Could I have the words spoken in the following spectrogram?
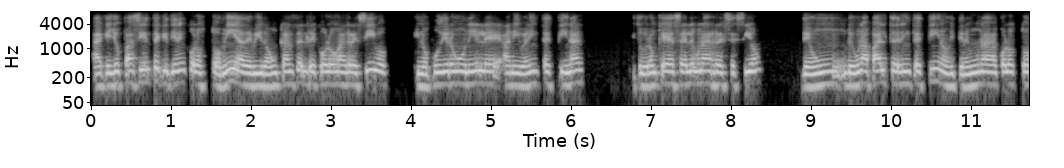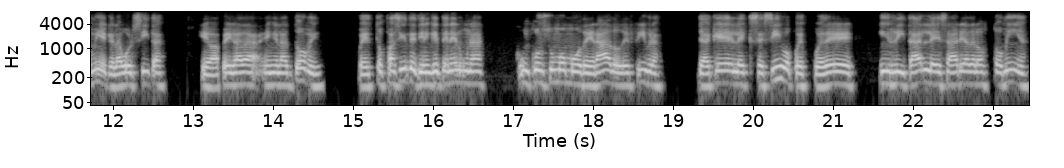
aquellos pacientes que tienen colostomía debido a un cáncer de colon agresivo y no pudieron unirle a nivel intestinal y tuvieron que hacerle una recesión de, un, de una parte del intestino y tienen una colostomía, que es la bolsita que va pegada en el abdomen, pues estos pacientes tienen que tener una, un consumo moderado de fibra, ya que el excesivo pues puede irritarle esa área de la ostomía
